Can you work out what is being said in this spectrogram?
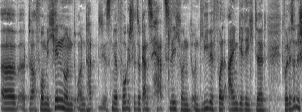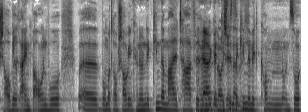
äh, da vor mich hin und, und hat es mir vorgestellt, so ganz herzlich und, und liebevoll eingerichtet. Ich wollte so eine Schaukel reinbauen, wo, äh, wo man drauf schaukeln können und eine Kindermaltafel, Ja, wenn genau, ich Geschwisterkinder mitkommen und so.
